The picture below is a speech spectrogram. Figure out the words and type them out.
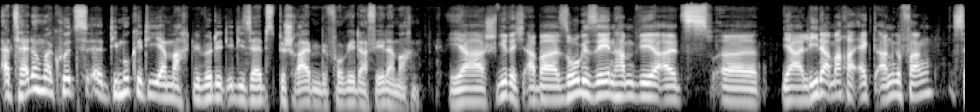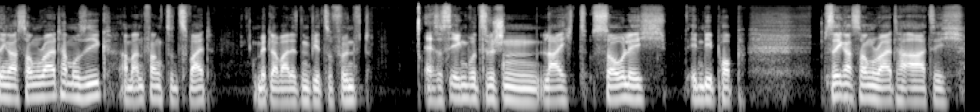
Erzähl doch mal kurz äh, die Mucke, die ihr macht. Wie würdet ihr die selbst beschreiben, bevor wir da Fehler machen? Ja, schwierig. Aber so gesehen haben wir als äh, ja, Liedermacher-Act angefangen. Singer-Songwriter-Musik. Am Anfang zu zweit. Mittlerweile sind wir zu fünft. Es ist irgendwo zwischen leicht soulig, Indie-Pop, Singer-Songwriter-artig,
